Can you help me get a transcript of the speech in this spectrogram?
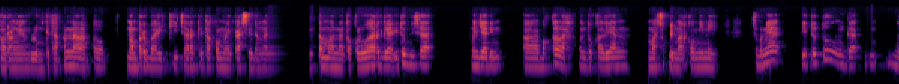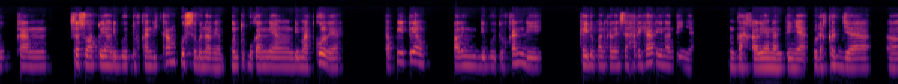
orang yang belum kita kenal atau memperbaiki cara kita komunikasi dengan teman atau keluarga itu bisa menjadi uh, bekal lah untuk kalian masuk di Markom ini. Sebenarnya itu tuh enggak bukan sesuatu yang dibutuhkan di kampus sebenarnya untuk bukan yang di matkul ya. Tapi itu yang paling dibutuhkan di kehidupan kalian sehari-hari nantinya. Entah kalian nantinya udah kerja, uh,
